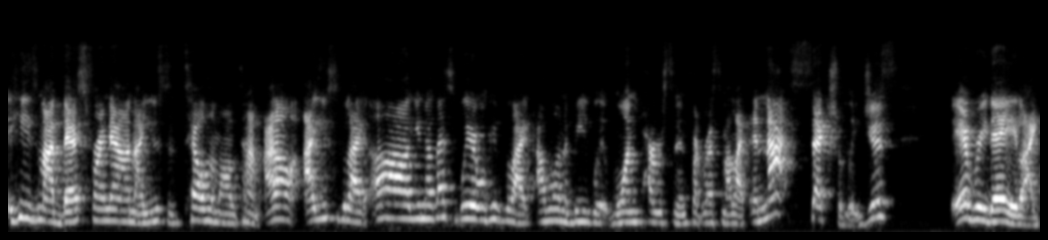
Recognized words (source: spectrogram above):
he's my best friend now, and I used to tell him all the time. I don't. I used to be like, oh, you know, that's weird when people like, I want to be with one person for the rest of my life, and not sexually, just every day, like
